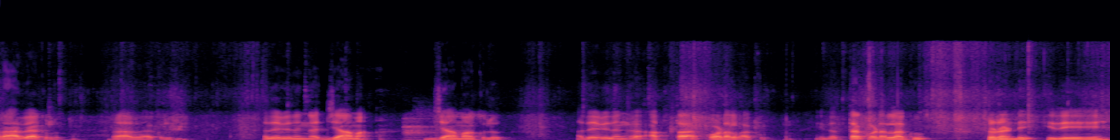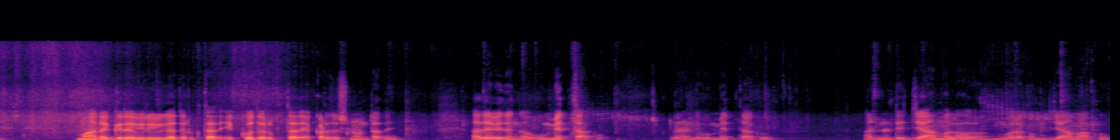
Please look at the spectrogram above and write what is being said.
రావ్యాకులు రావాకులు అదేవిధంగా జామ జామాకులు అదేవిధంగా అత్త కోడలాకు ఇది అత్త కోడలాకు చూడండి ఇది మా దగ్గర విరివిగా దొరుకుతుంది ఎక్కువ దొరుకుతుంది ఎక్కడ చూసినా ఉంటుంది. అదేవిధంగా ఉమ్మెత్తాకు. చూడండి ఉమ్మెత్తాకు. అటు నుండి జామలో ఇంకో రకం జామాకు.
